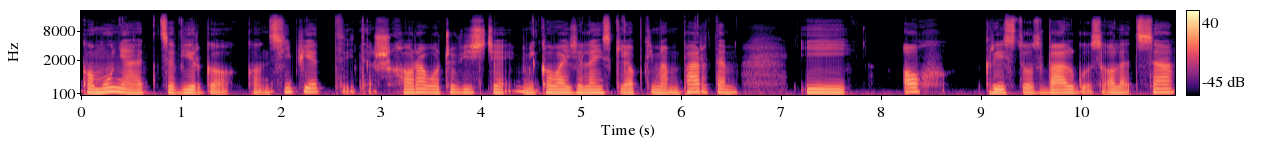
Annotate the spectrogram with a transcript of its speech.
Komunia Ecce Virgo Concipiet i też chorał oczywiście Mikołaj Zieleński Optimam Partem i Och Christus Valgus Oletsa,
